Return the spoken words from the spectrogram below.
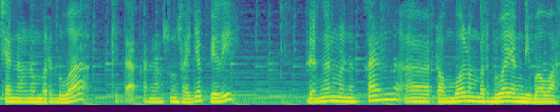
channel nomor 2, kita akan langsung saja pilih dengan menekan uh, tombol nomor 2 yang di bawah.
